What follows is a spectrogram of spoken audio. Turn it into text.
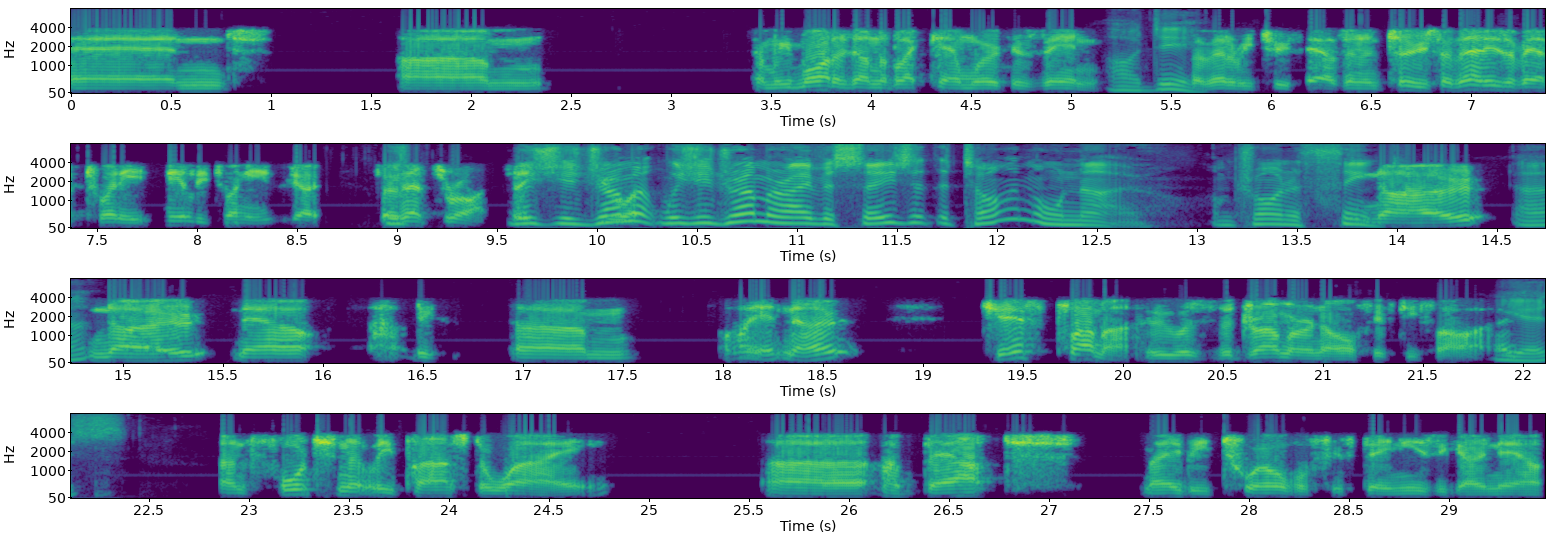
And um, and we might have done the Black Blacktown Workers then. I did. So that'll be 2002. So that is about 20, nearly 20 years ago. So Was- that's right. So Was your drummer was your drummer overseas at the time or no? I'm trying to think. No, Uh, no. Now, um, oh yeah, no. Jeff Plummer, who was the drummer in Old 55, yes. unfortunately passed away uh, about maybe 12 or 15 years ago now.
